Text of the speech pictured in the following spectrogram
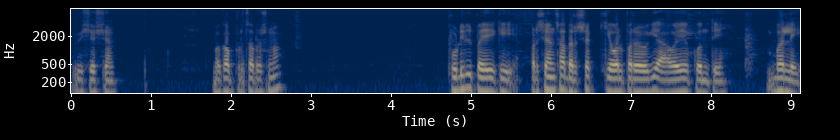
विशेषण. बघा पुढचा प्रश्न. पुढीलपैकी प्रशंसादर्शक केवळ प्रयोगी अवयव कोणते? भले.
